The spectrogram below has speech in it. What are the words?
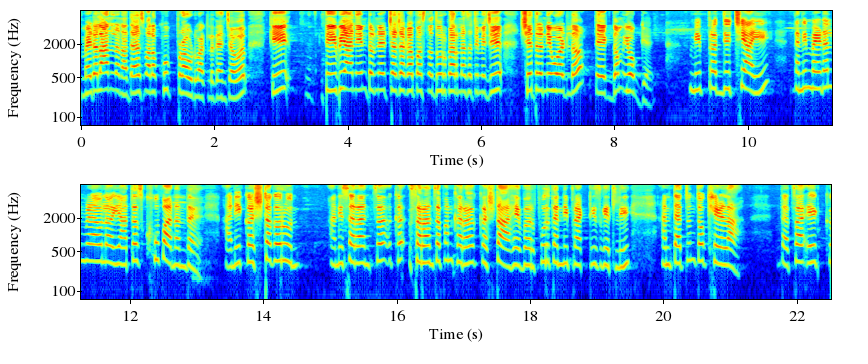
मेडल आणलं ना त्यावेळेस मला खूप प्राऊड वाटलं त्यांच्यावर की टी व्ही आणि इंटरनेटच्या जगापासून दूर करण्यासाठी मी जे क्षेत्र निवडलं ते एकदम योग्य आहे. मी प्रद्युतची आई त्यांनी मेडल मिळवलं यातच खूप आनंद आहे. आणि कष्ट करून आणि सरांचं क सरांचं पण खरं कष्ट आहे. भरपूर त्यांनी प्रॅक्टिस घेतली. आणि त्यातून तो खेळला. त्याचा एक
